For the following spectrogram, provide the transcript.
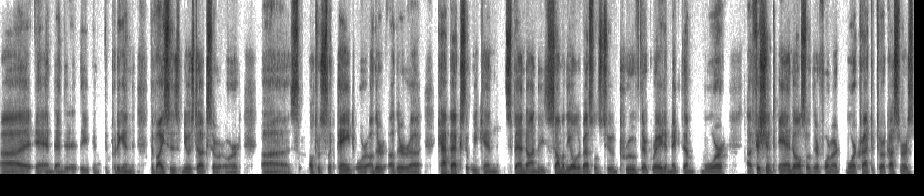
uh, and and the, the, putting in devices, Mewis ducts, or, or uh, ultra slick paint, or other other uh, capex that we can spend on the some of the older vessels to improve their grade and make them more efficient and also therefore more, more attractive to our customers.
